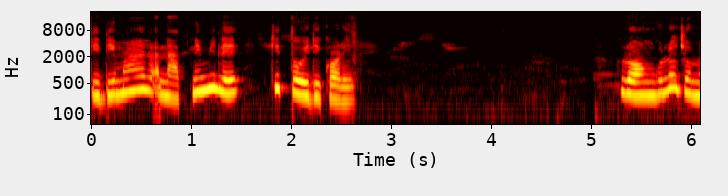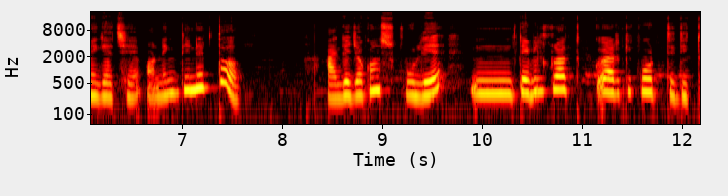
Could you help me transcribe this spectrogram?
দিদিমার নাতনি মিলে কি তৈরি করে। রঙগুলো জমে গেছে, অনেক দিনের তো। আগে যখন স্কুলে টেবিল ক্লথ আর কি করতে দিত,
